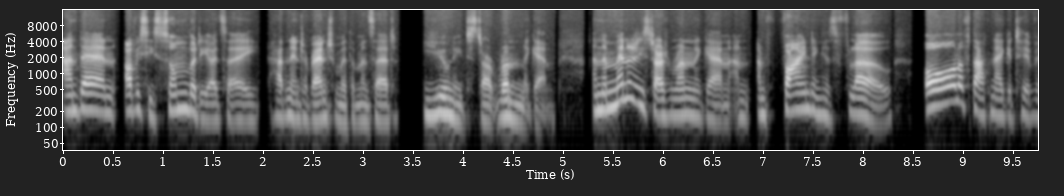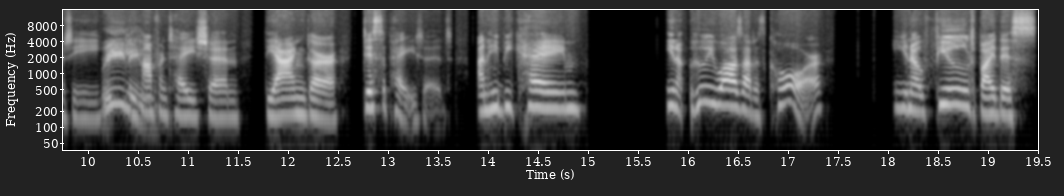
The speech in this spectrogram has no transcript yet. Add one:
and then obviously somebody, I'd say, had an intervention with him and said, you need to start running again. And the minute he started running again and, and finding his flow, all of that negativity, Really? the confrontation, the anger dissipated. And he became, you know, who he was at his core, you know, fueled by this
